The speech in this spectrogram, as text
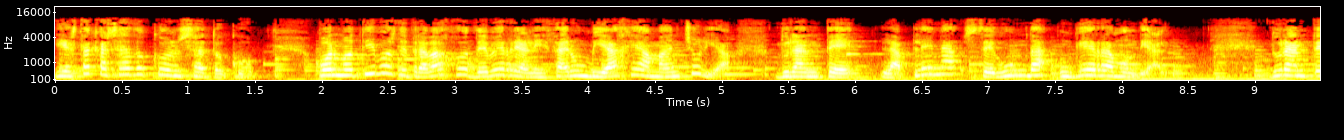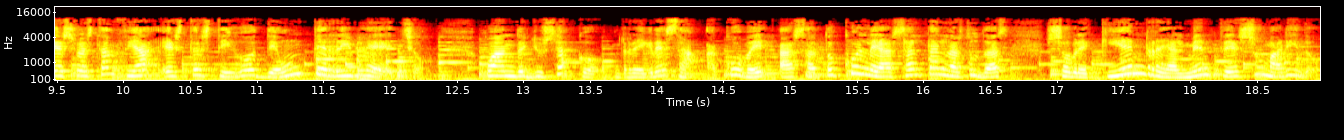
y está casado con Satoko. Por motivos de trabajo debe realizar un viaje a Manchuria durante la plena Segunda Guerra Mundial. Durante su estancia es testigo de un terrible hecho. Cuando Yusako regresa a Kobe, a Satoko le asaltan las dudas sobre quién realmente es su marido,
